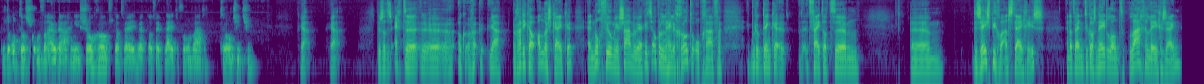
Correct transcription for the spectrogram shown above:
Dus de optelsom van uitdagingen is zo groot dat wij, dat wij pleiten voor een watertransitie. Ja, ja. Dus dat is echt uh, ook ja, radicaal anders kijken en nog veel meer samenwerken. Het is ook wel een hele grote opgave. Ik moet ook denken, het, feit dat um, um, de zeespiegel aan het stijgen is en dat wij natuurlijk als Nederland laag gelegen zijn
